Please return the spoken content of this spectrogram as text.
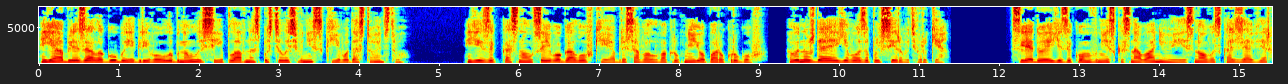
Я облизала губы, игриво улыбнулась и плавно спустилась вниз к его достоинству. Язык коснулся его головки и обрисовал вокруг нее пару кругов, вынуждая его запульсировать в руке. Следуя языком вниз к основанию и снова скользя вверх,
